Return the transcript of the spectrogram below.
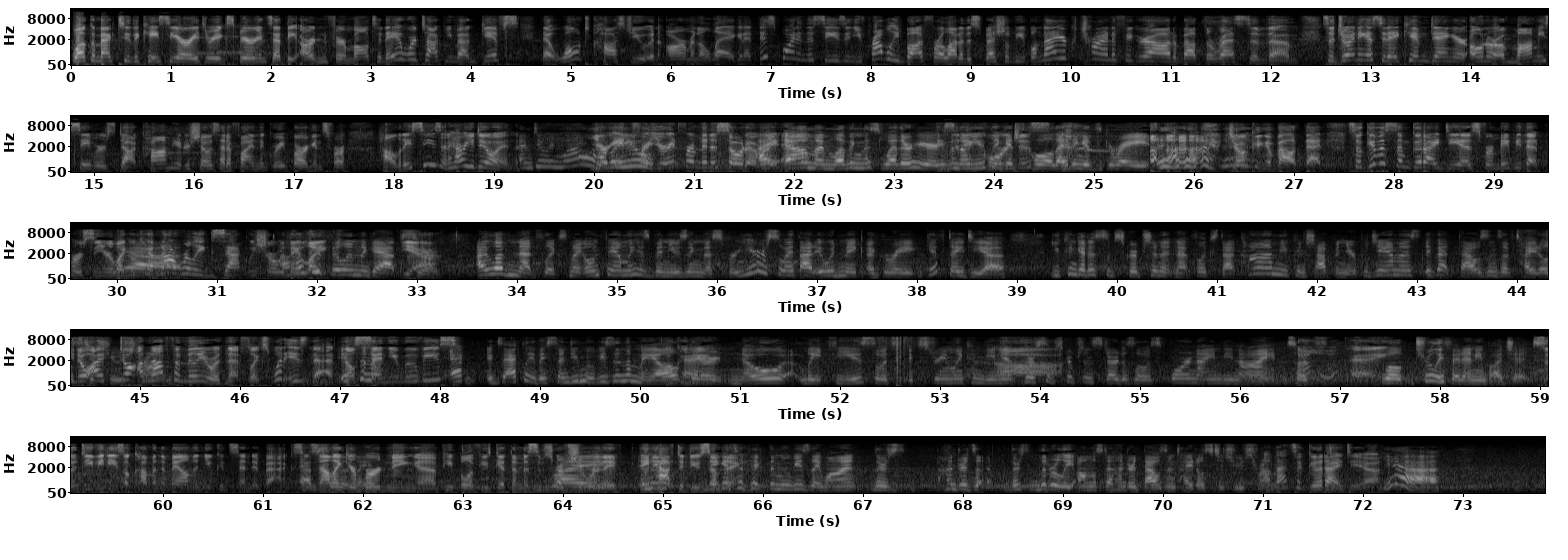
Welcome back to the KCRA3 experience at the Arden Fair Mall. Today we're talking about gifts that won't cost you an arm and a leg. And at this point in the season, you've probably bought for a lot of the special people. Now you're trying to figure out about the rest of them. So joining us today, Kim Danger, owner of MommySavers.com, here to show us how to find the great bargains for holiday season. How are you doing? I'm doing well. You're How are in you? for you're in for Minnesota right I now. am. I'm loving this weather here, Isn't even though you think it's cold. I think it's great. Joking about that. So give us some good ideas for maybe that person you're like, okay, I'm not really exactly sure what I'll they help like. you fill in the gaps Yeah. here. I love Netflix. My own family has been using this for years, so I thought it would make a great gift idea. You can get a subscription at Netflix.com. You can shop in your pajamas. They've got thousands of titles You know, to I choose don't. from. I'm not familiar with Netflix. What is that? They'll an- send you movies. Exactly. They send you movies in the mail. Okay. There are no late fees, so it's extremely convenient. Ah. Their subscriptions start as low as $4.99, so it's Oh, okay. will truly fit any budget. So DVDs will come in the mail and then you can send it back. So it's not like you're burdening uh, people if you get them a subscription where they Right. they And have to do something. They get to pick the movies they want. There's hundreds. Of, there's literally almost hundred thousand titles to choose from. oh, that's a good idea. yeah.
